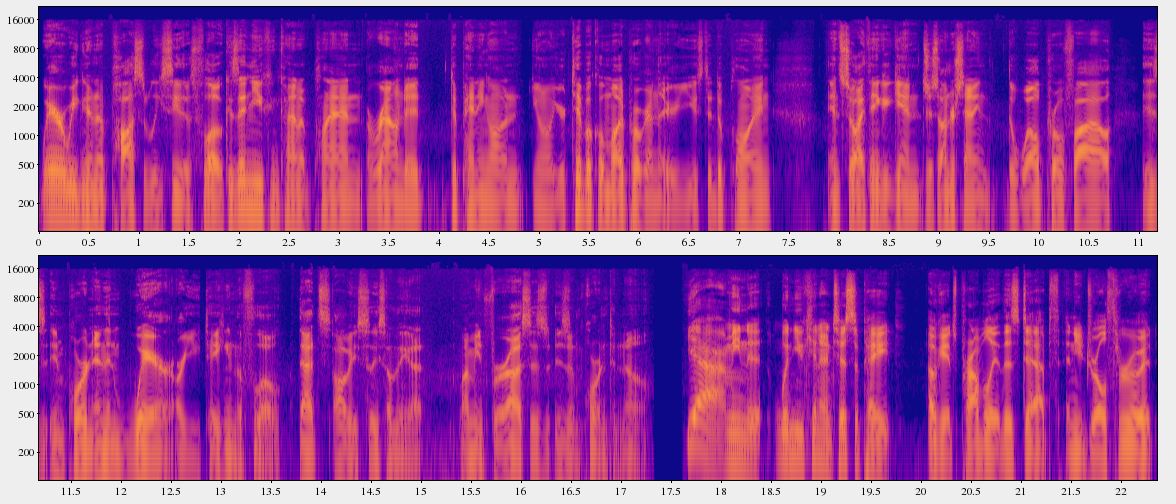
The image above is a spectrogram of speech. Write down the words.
where are we going to possibly see this flow? Because then you can kind of plan around it depending on you know your typical mud program that you're used to deploying. And so I think again, just understanding the well profile is important, and then where are you taking the flow? That's obviously something that I mean for us is is important to know. Yeah, I mean, when you can anticipate, okay, it's probably at this depth, and you drill through it.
